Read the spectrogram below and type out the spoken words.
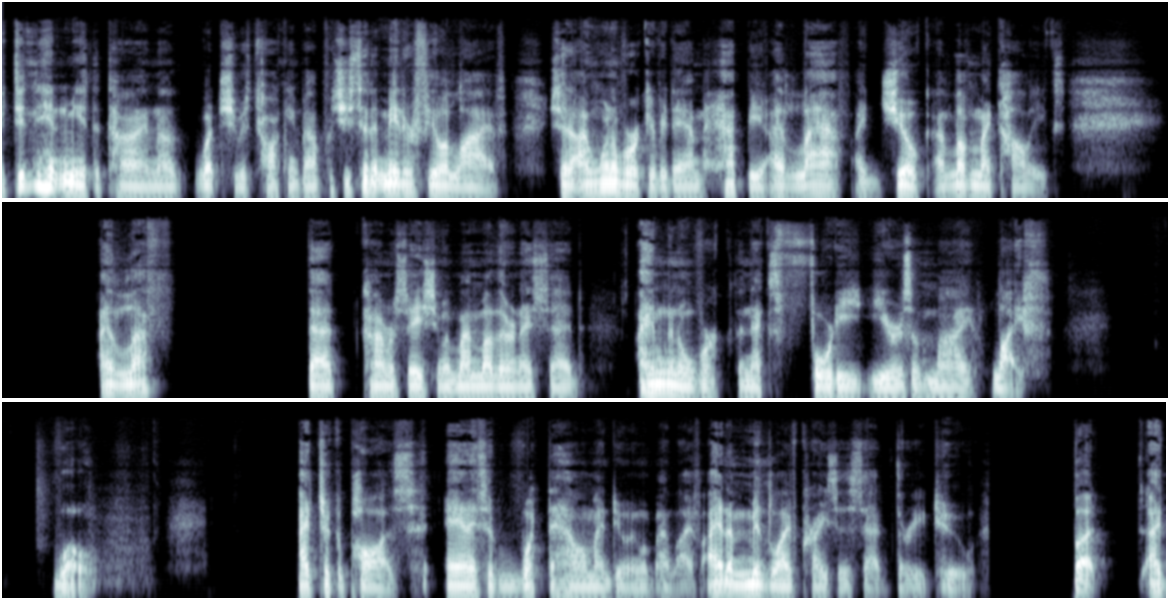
it didn't hit me at the time uh, what she was talking about, but she said it made her feel alive. She said, I want to work every day. I'm happy. I laugh. I joke. I love my colleagues. I left that conversation with my mother and I said, I am going to work the next 40 years of my life. Whoa. I took a pause and I said, What the hell am I doing with my life? I had a midlife crisis at 32. But I,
